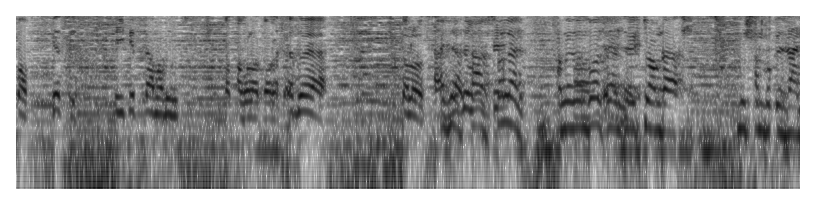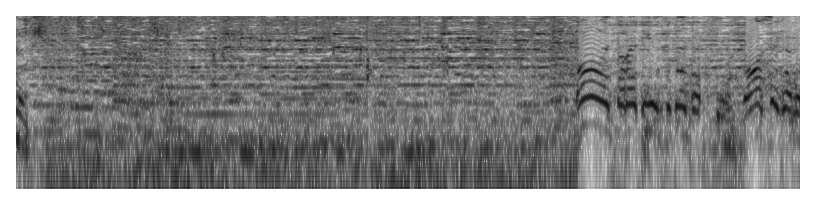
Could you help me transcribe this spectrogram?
পাবো ঠিক আছে? এই ক্ষেত্রে আমাদের কথা বলা দরকার। আচ্ছা দয়া। চলো আচ্ছা। চলেন। আপনি যখন বলছেন তো একটু আমরা সম্পর্কে জানি। ওই তোরা এদিকে কোথায় যাচ্ছিস বস এখানে।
